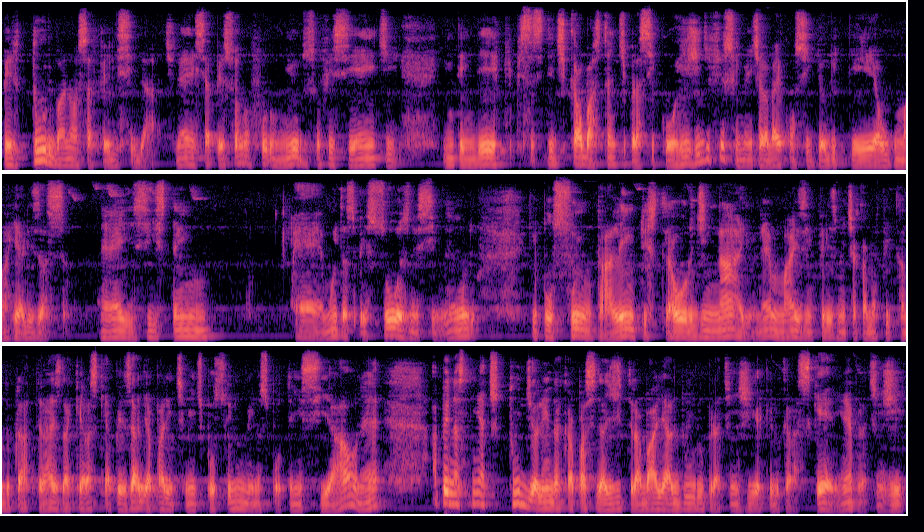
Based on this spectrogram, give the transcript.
perturba a nossa felicidade. Né? E se a pessoa não for humilde o suficiente, entender que precisa se dedicar bastante para se corrigir, dificilmente ela vai conseguir obter alguma realização. Né? Existem é, muitas pessoas nesse mundo que possuem um talento extraordinário, né, mas infelizmente acabam ficando para trás daquelas que, apesar de aparentemente possuírem menos potencial, né, apenas têm atitude além da capacidade de trabalhar duro para atingir aquilo que elas querem, né, para atingir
